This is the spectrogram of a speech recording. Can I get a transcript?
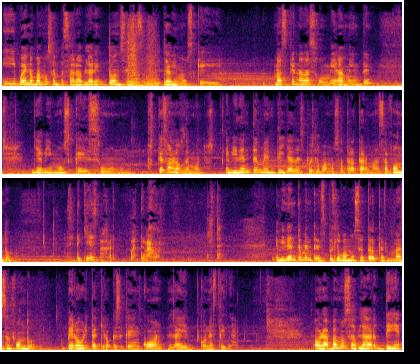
Y bueno, vamos a empezar a hablar entonces, ya vimos que más que nada someramente, ya vimos que es un pues, qué son los demonios. Evidentemente ya después lo vamos a tratar más a fondo. Si te quieres bajar, bate abajo. Evidentemente después lo vamos a tratar más a fondo, pero ahorita quiero que se queden con, la, con esta idea. Ahora vamos a hablar de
